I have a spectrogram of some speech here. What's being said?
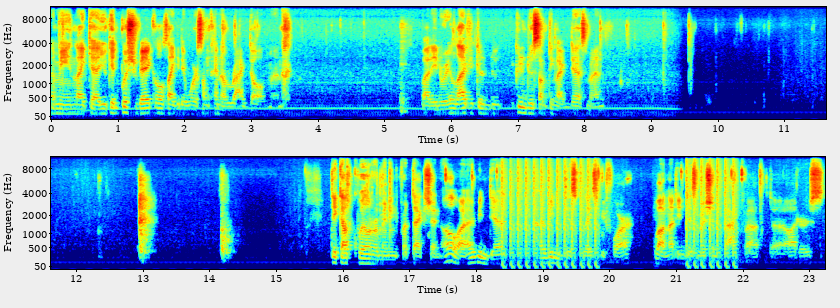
I mean, like, uh, you can push vehicles like they were some kind of ragdoll, man. but in real life, you couldn't do you couldn't do something like this, man. Take out Quill remaining protection. Oh, I've been there. I've been in this place before. Well, not in this mission pack, but uh, others.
